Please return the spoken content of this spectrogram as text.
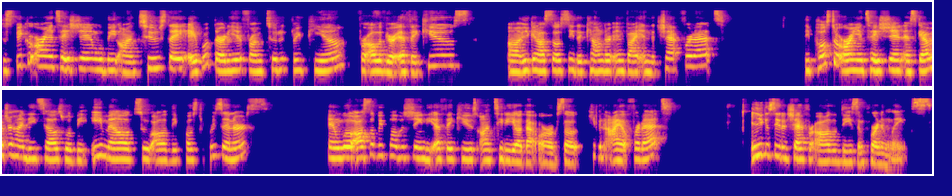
The speaker orientation will be on Tuesday, April 30th from 2 to 3 p.m. for all of your FAQs, uh, you can also see the calendar invite in the chat for that. The poster orientation and scavenger hunt details will be emailed to all of the poster presenters. And we'll also be publishing the FAQs on TDL.org. So keep an eye out for that. And you can see the chat for all of these important links.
